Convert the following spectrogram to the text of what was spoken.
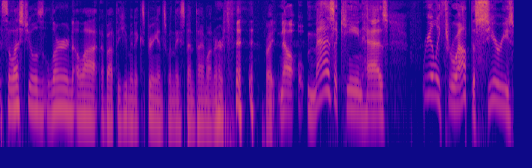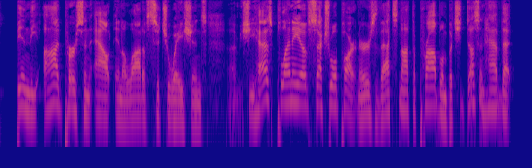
celestials learn a lot about the human experience when they spend time on earth right now mazikeen has really throughout the series been the odd person out in a lot of situations. Um, she has plenty of sexual partners. That's not the problem, but she doesn't have that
